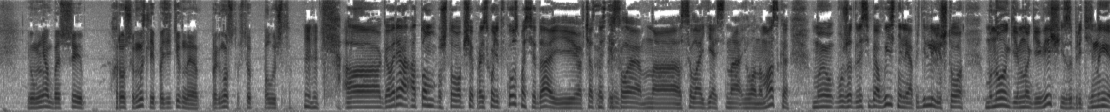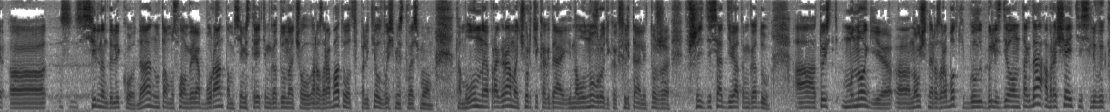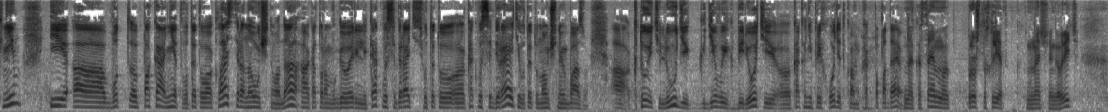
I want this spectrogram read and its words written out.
И у меня большие хорошие мысли и позитивный прогноз, что все получится. Угу. А, говоря о том, что вообще происходит в космосе, да, и в частности ссылая на, ссылаясь на Илона Маска, мы уже для себя выяснили, определили, что многие-многие вещи изобретены э, сильно далеко, да, ну там, условно говоря, Буран там в 73 году начал разрабатываться, полетел в 88-м. Там лунная программа, черти когда, и на Луну вроде как слетали тоже в 69 году. А, то есть многие э, научные разработки были, были были сделаны тогда, обращаетесь ли вы к ним, и а, вот э, пока нет вот этого кластера научного, да, о котором вы говорили, как вы собираетесь вот эту, э, как вы собираете вот эту научную базу, а, кто эти люди, где вы их берете, э, как они приходят к вам, как попадают? Да, касаемо прошлых лет, как мы начали говорить,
